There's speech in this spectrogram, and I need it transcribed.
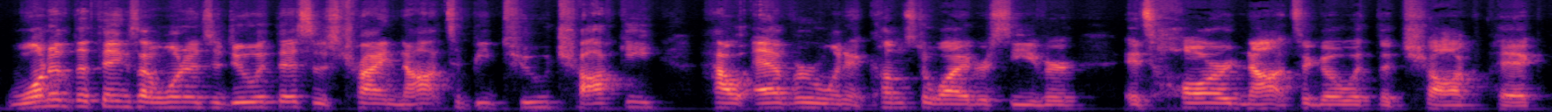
One of the things I wanted to do with this is try not to be too chalky. However, when it comes to wide receiver, it's hard not to go with the chalk pick.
